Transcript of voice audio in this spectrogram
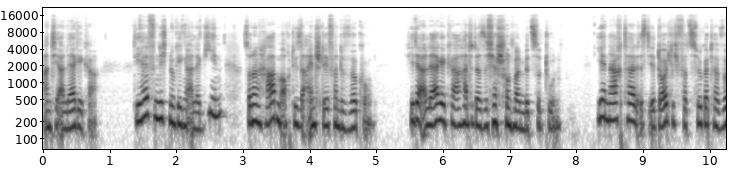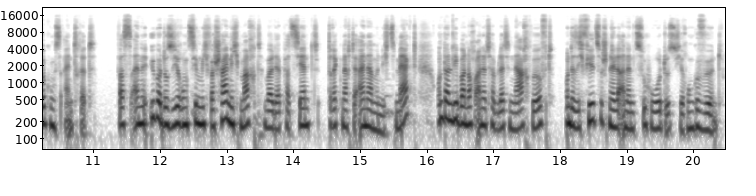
Antiallergika. Die helfen nicht nur gegen Allergien, sondern haben auch diese einschläfernde Wirkung. Jeder Allergiker hatte da sicher schon mal mit zu tun. Ihr Nachteil ist ihr deutlich verzögerter Wirkungseintritt, was eine Überdosierung ziemlich wahrscheinlich macht, weil der Patient direkt nach der Einnahme nichts merkt und dann lieber noch eine Tablette nachwirft und er sich viel zu schnell an eine zu hohe Dosierung gewöhnt.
